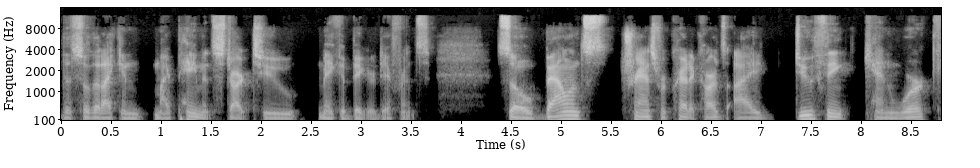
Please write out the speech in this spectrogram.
The, so that i can my payments start to make a bigger difference. So balance transfer credit cards i do think can work.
